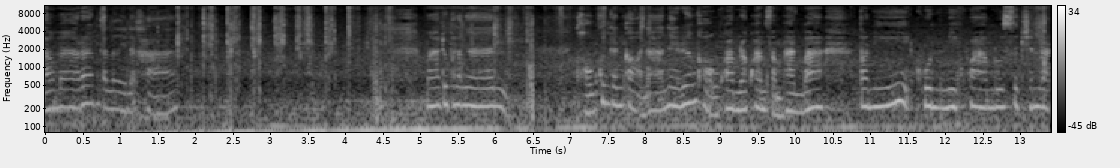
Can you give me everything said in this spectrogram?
เรามาเริ่มกันเลยนะคะ มาดูพลังงานของคุณกันก่อนนะคะ ในเรื่องของความรักความสัมพันธ์ว่า ตอนนี้คุณมีความรู้สึกเช่นไร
